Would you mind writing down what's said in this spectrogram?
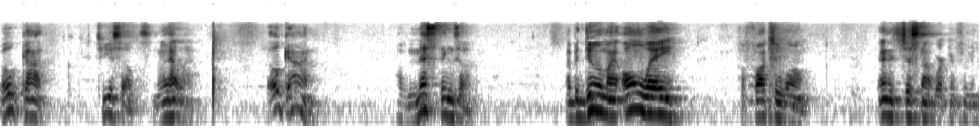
Oh God, to yourselves, not out loud. Oh God, I've messed things up. I've been doing my own way for far too long, and it's just not working for me.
